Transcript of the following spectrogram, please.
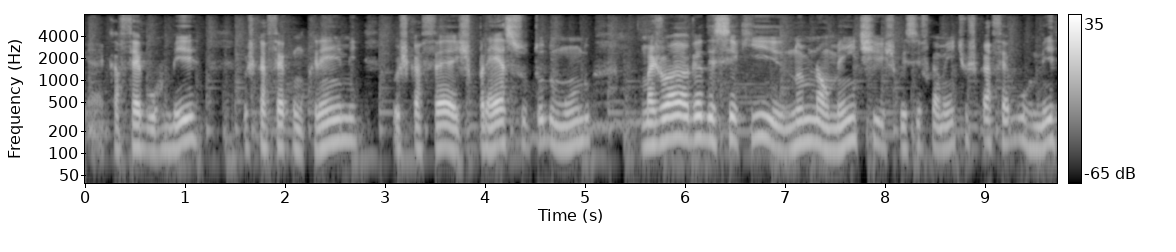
é, café gourmet, os café com creme, os café expresso, todo mundo. Mas vou agradecer aqui nominalmente, especificamente, os café gourmet,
